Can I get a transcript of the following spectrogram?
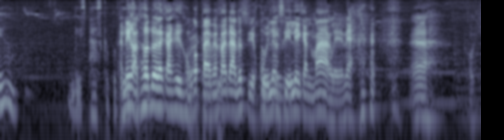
New. These past couple อันนี้ days. ขอโทษด้วยแล้วกันคือผมก็แปลไม่ค่อยได้รู้สึกจะคุยเรื่องซีรีส์กันมากเลยเนี่ย อ่าโอเค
